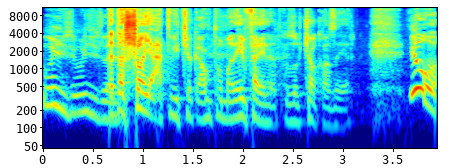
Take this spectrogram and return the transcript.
Úgyis, úgyis lehet. Tehát a saját Twitch accountomban én feliratkozok csak azért. Jó,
